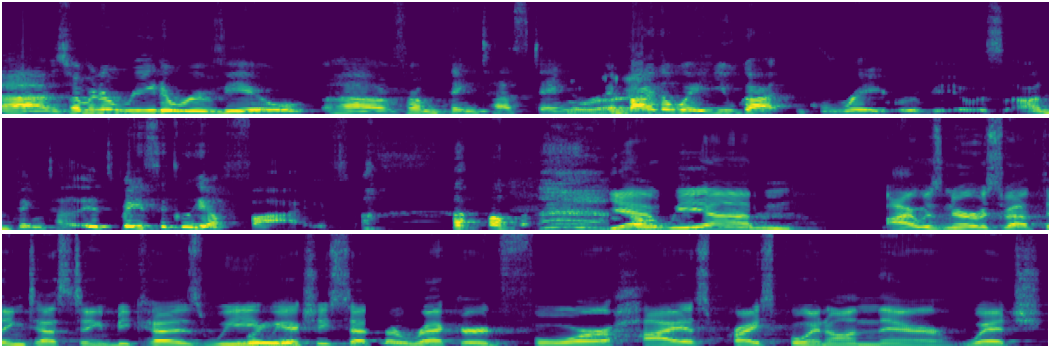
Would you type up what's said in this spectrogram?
Um, so I'm going to read a review uh, from Thingtesting. All And by the way, you got great reviews on Thingtesting. It's basically a five. Yeah, Oh, we um I was nervous about Thingtesting because we we actually set the record for highest price point on there, which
